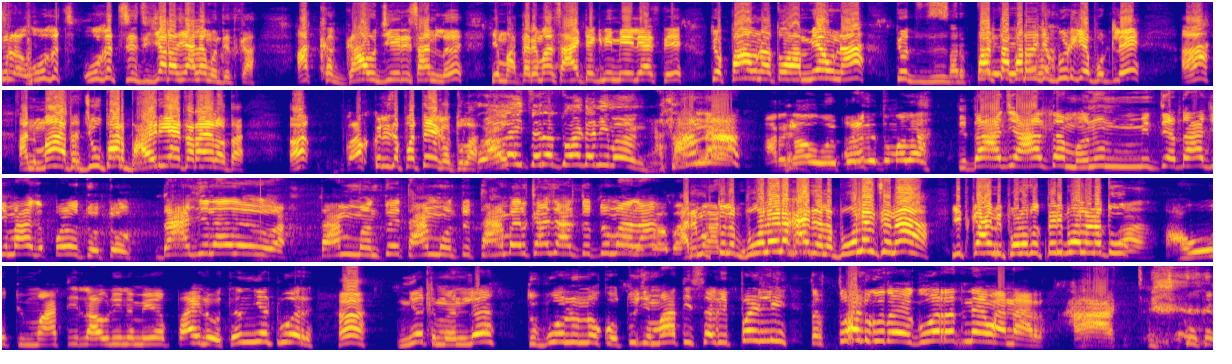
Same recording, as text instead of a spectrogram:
तुला उगच उगच जरा याला म्हणतात का? अख्खं गाव जेरीस आणलं हे म्हातारे माणसं अटॅकनी मेले असते. तो पाहुणा तो मेवना तो पडता पडताचे गुडघे फुटले हा आणि मग आता जीव फार बाहेर यायचा राहिला होता. हा अक्कलीचा पत्ता आहे का तुला? बोलायचं ना तोंडानी मग. थांब ना. अरे गाव तुम्हाला? ती दाजी आलता म्हणून मी त्या दाजी मागे पळत होतो. दाजीला ल- थांब म्हणतोय थांब म्हणतोय. थांबायला काय झालं तुम्हाला? अरे मग तुला बोलायला काय झालं? बोलायचं ना. इतकं आम्ही पळतो तरी बोला ना तू. अहो ती माती लावली ना मी. पाहिलं होतं नेटवर. हा. नेट म्हणलं तू बोलू नको. तुझी माती सगळी पडली तर तोंड गुदळ गोरच नाही वाहणार हा.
